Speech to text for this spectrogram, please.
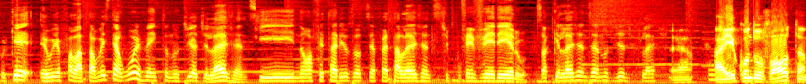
Porque eu ia falar, talvez tenha algum evento no dia de Legends que não afetaria os outros e afeta Legends, tipo fevereiro. Só que Legends é no dia de Flash. É. Aí quando volta,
